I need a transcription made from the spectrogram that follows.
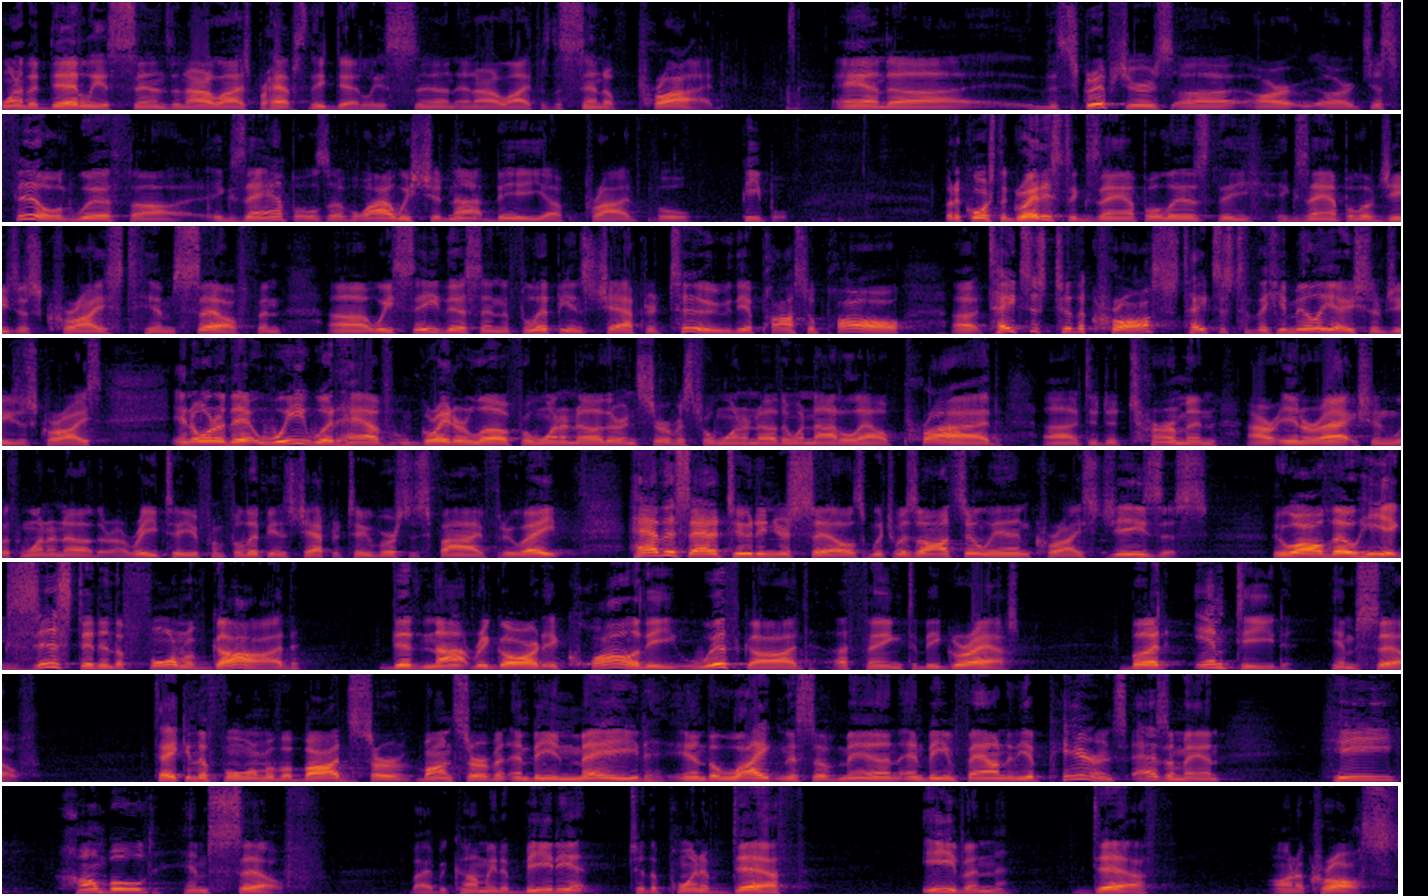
one of the deadliest sins in our lives, perhaps the deadliest sin in our life, is the sin of pride. And uh, the scriptures uh, are, are just filled with uh, examples of why we should not be a prideful people. But of course, the greatest example is the example of Jesus Christ himself. And uh, we see this in the Philippians chapter 2. The Apostle Paul uh, takes us to the cross, takes us to the humiliation of Jesus Christ, in order that we would have greater love for one another and service for one another and not allow pride uh, to determine our interaction with one another. I read to you from Philippians chapter 2, verses 5 through 8. Have this attitude in yourselves, which was also in Christ Jesus, who, although he existed in the form of God, did not regard equality with God a thing to be grasped, but emptied himself, taking the form of a bondservant and being made in the likeness of men and being found in the appearance as a man he humbled himself by becoming obedient to the point of death, even death on a cross.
